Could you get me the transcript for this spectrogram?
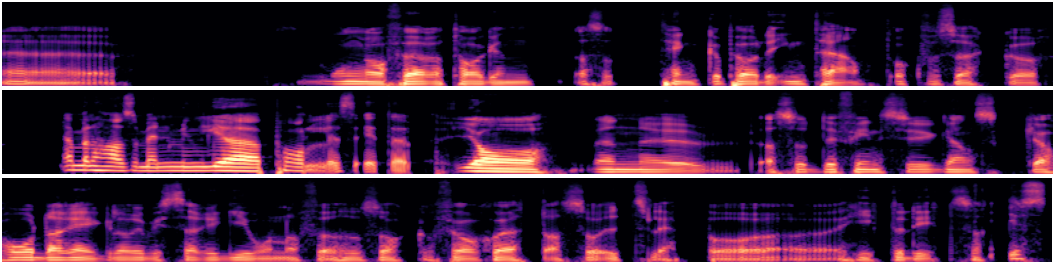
eh, många av företagen alltså, tänker på det internt och försöker Ja, men ha som en miljöpolicy typ. Ja, men eh, alltså det finns ju ganska hårda regler i vissa regioner för hur saker får skötas och utsläpp och eh, hit och dit. Så att, Just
